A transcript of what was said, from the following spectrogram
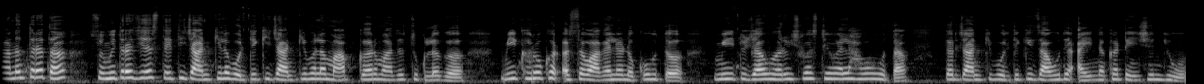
त्यानंतर आता सुमित्रा जी असते ती जानकीला बोलते की जानकी मला माफ कर माझं चुकलं ग. मी खरोखर असं वागायला नको होतं. मी तुझ्यावर विश्वास ठेवायला हवा होता. तर जानकी बोलते की जाऊ दे आई नका टेन्शन घेऊ.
